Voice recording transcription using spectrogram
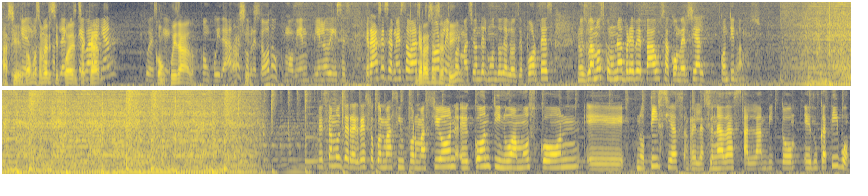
Así es, vamos a ver si pueden sacar. Pues con cuidado. Con cuidado, sobre todo, como bien, bien lo dices. Gracias, Ernesto Vázquez, por la información del mundo de los deportes. Nos vamos con una breve pausa comercial. Continuamos. Estamos de regreso con más información. Eh, continuamos con eh, noticias relacionadas al ámbito educativo.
